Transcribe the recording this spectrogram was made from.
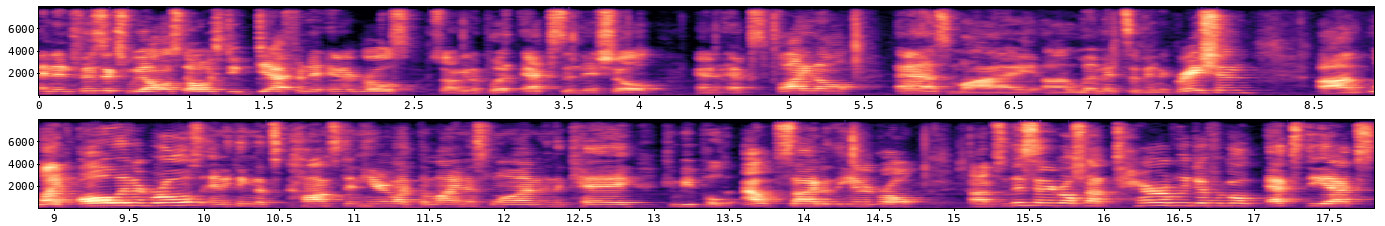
And in physics, we almost always do definite integrals. So I'm going to put x initial and x final as my uh, limits of integration. Um, like all integrals, anything that's constant here, like the minus 1 and the k, can be pulled outside of the integral. Um, so this integral is not terribly difficult. x dx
